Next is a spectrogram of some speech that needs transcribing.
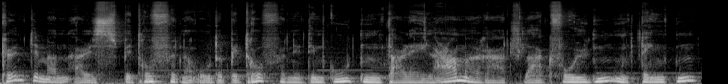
könnte man als Betroffener oder Betroffene dem guten Dalai Lama-Ratschlag folgen und denken,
